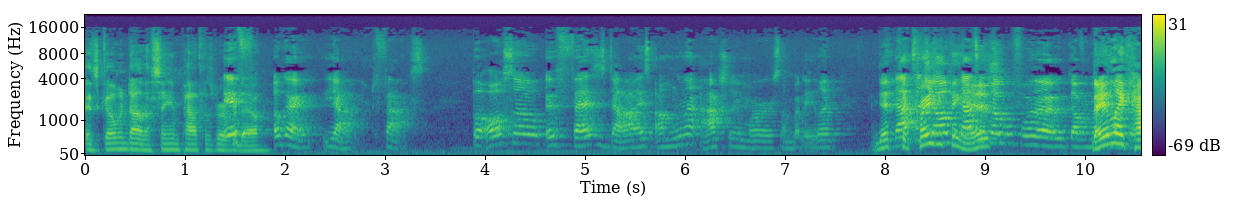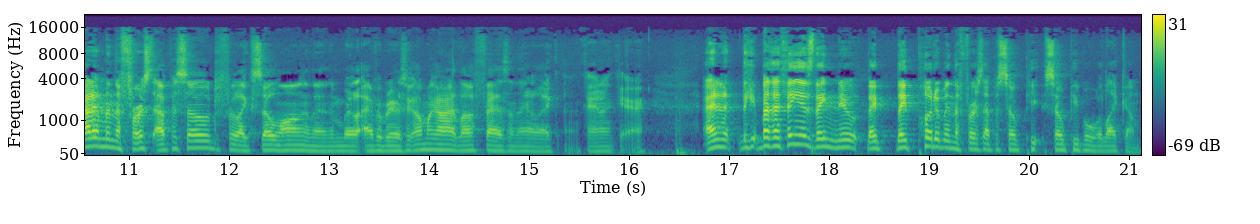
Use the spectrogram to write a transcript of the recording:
It's going down the same path as If, Riverdale. okay, yeah, facts. But also, if Fez dies, I'm gonna actually murder somebody. Like the that's crazy a joke. thing that's is, a joke before the government. they like had him in the first episode for like so long, and then everybody was like, "Oh my god, I love Fez," and they're like, "Okay, I don't care." And but the thing is, they knew they they put him in the first episode pe- so people would like him,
